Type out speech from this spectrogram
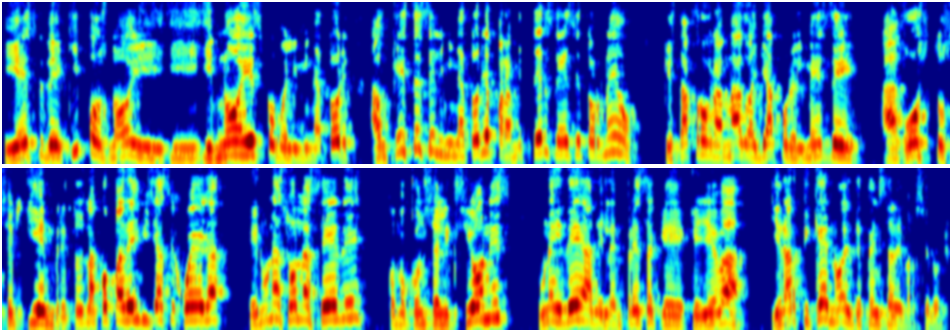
y es de equipos, ¿no? Y, no es como eliminatoria, aunque esta es eliminatoria para meterse a ese torneo que está programado allá por el mes de agosto, septiembre. Entonces la Copa Davis ya se juega en una sola sede, como con selecciones, una idea de la empresa que, lleva Gerard Piqué, ¿no? El defensa de Barcelona.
